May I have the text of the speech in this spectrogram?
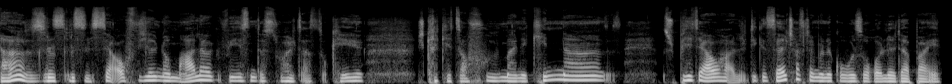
ja, das ist, ist, ist ja auch viel normaler gewesen, dass du halt sagst, okay, ich krieg jetzt auch früh meine Kinder. Es spielt ja auch alle die Gesellschaft immer eine große Rolle dabei.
